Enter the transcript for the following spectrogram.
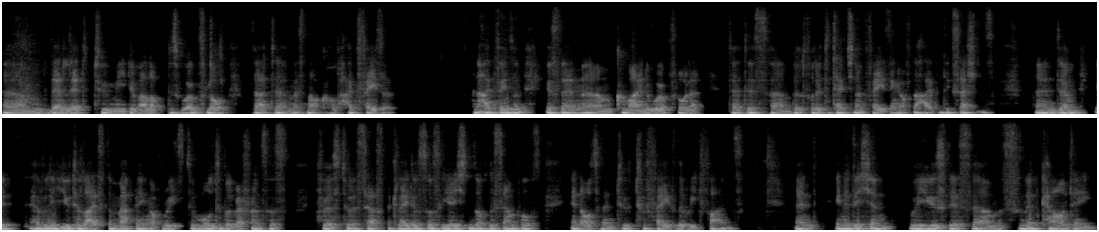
um, then led to me develop this workflow that um, is now called HybPhaser. And HybPhaser is then um, combined a workflow that, that is um, built for the detection and phasing of the hybrid accessions. And um, it heavily utilized the mapping of reads to multiple references, first to assess the clade associations of the samples, and also then to, to phase the read files. And in addition, we use this um, SNP counting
